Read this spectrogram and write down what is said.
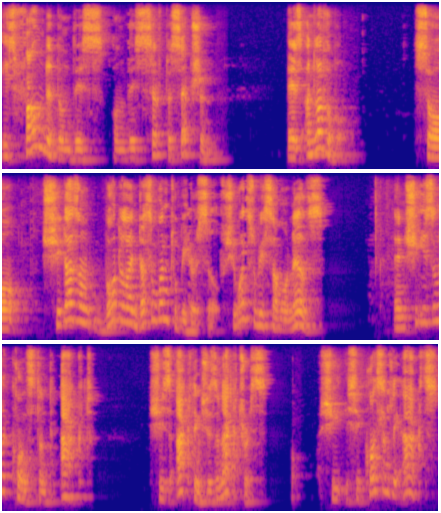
is founded on this, on this self-perception as unlovable. So she doesn't, borderline doesn't want to be herself. She wants to be someone else. And she is in a constant act. She's acting, she's an actress. She, she constantly acts,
